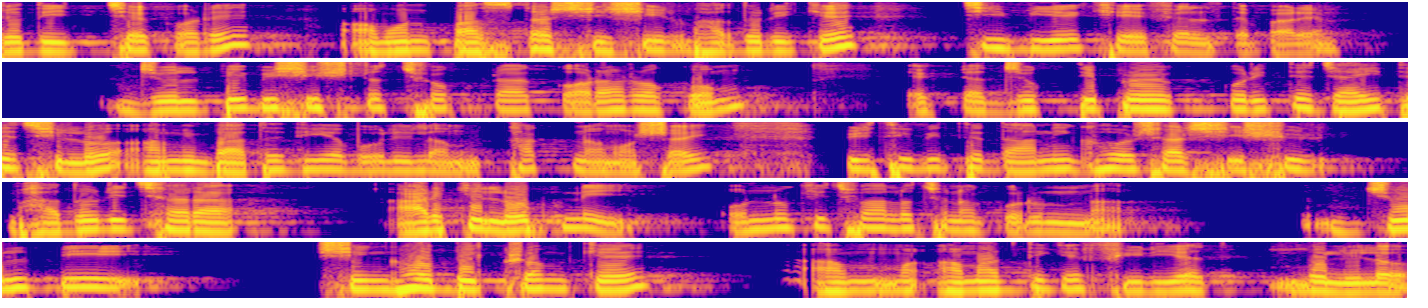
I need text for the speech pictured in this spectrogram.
যদি ইচ্ছে করে অমন পাঁচটা শিশির ভাদুরীকে চিবিয়ে খেয়ে ফেলতে পারে। জুলপি বিশিষ্ট ছোকটা করা রকম একটা যুক্তি প্রয়োগ করিতে যাইতেছিল, আমি বাধা দিয়া বলিলাম, থাক না মশাই, পৃথিবীতে দানি ঘোষ আর শিশুর ভাদুরী ছাড়া আর কি লোক নেই, অন্য কিছু আলোচনা করুন না। জুলপি সিংহ বিক্রমকে আম- আমার দিকে ফিরিয়া বলিল,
